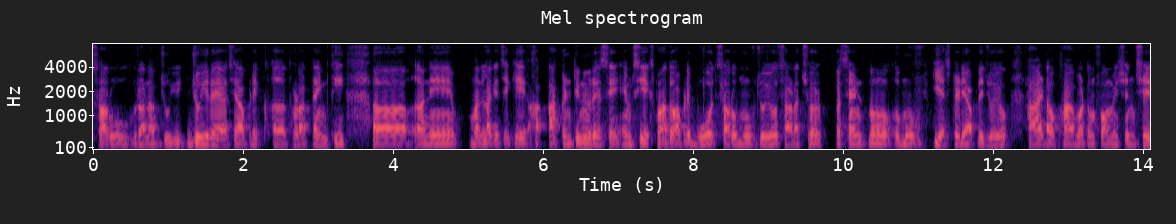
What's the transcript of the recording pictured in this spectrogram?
સારું રનઅપ જોઈ રહ્યા છે આપણે થોડાક ટાઈમથી અને મને લાગે છે કે આ કન્ટિન્યુ રહેશે. એમસીએક્સમાં તો આપણે બહુ જ સારો મૂવ જોયો. સાડા છ પર્સેન્ટનો મૂવ યેસ્ટરડે આપણે જોયો. Heart of high bottom formation છે.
